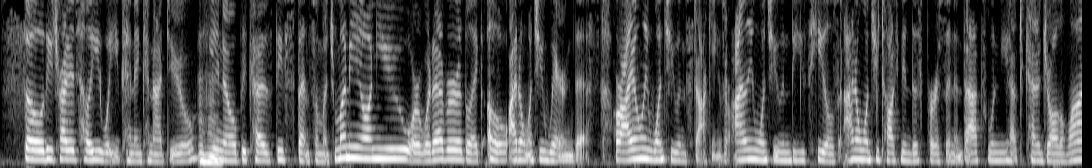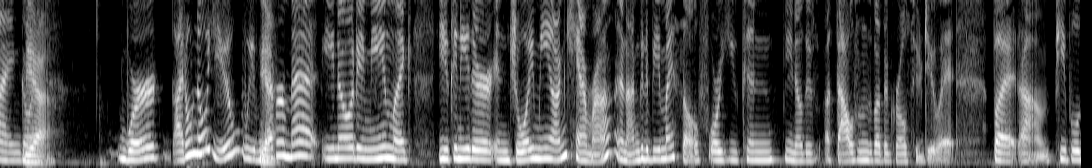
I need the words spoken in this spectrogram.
So they try to tell you what you can and cannot do, you know, because they've spent so much money on you or whatever. They're like, oh, I don't want you wearing this, or I only want you in stockings, or I only want you in these heels. I don't want you talking to this person. And that's when you have to kind of draw the line going, Yeah. We're I don't know you. We've Yeah. never met. You know what I mean? Like you can either enjoy me on camera and I'm going to be myself, or you can, you know, there's a thousands of other girls who do it. But um, people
